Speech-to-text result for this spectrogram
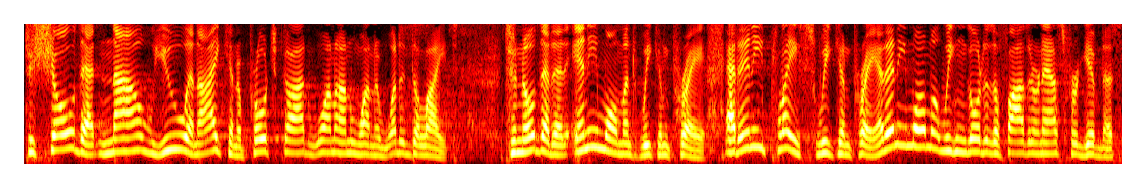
To show that now you and I can approach God one on one, and what a delight to know that at any moment we can pray. At any place we can pray. At any moment we can go to the Father and ask forgiveness.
